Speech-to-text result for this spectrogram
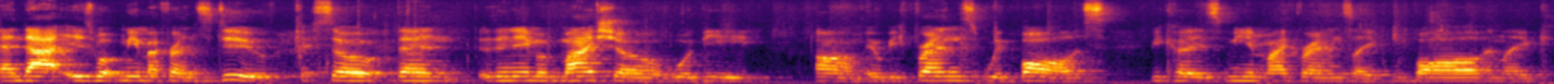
and that is what me and my friends do. So then the name of my show would be um, it would be Friends with Balls because me and my friends like we ball and like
